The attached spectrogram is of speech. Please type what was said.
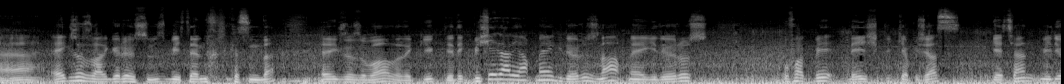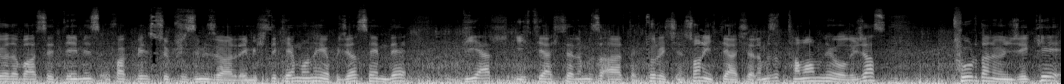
Ee, egzoz var görüyorsunuz Bihter'in arkasında. Egzozu bağladık, yükledik. Bir şeyler yapmaya gidiyoruz. Ne yapmaya gidiyoruz? Ufak bir değişiklik yapacağız. Geçen videoda bahsettiğimiz ufak bir sürprizimiz var demiştik. Hem onu yapacağız hem de diğer ihtiyaçlarımızı artık tur için son ihtiyaçlarımızı tamamlıyor olacağız. Turdan önceki e,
